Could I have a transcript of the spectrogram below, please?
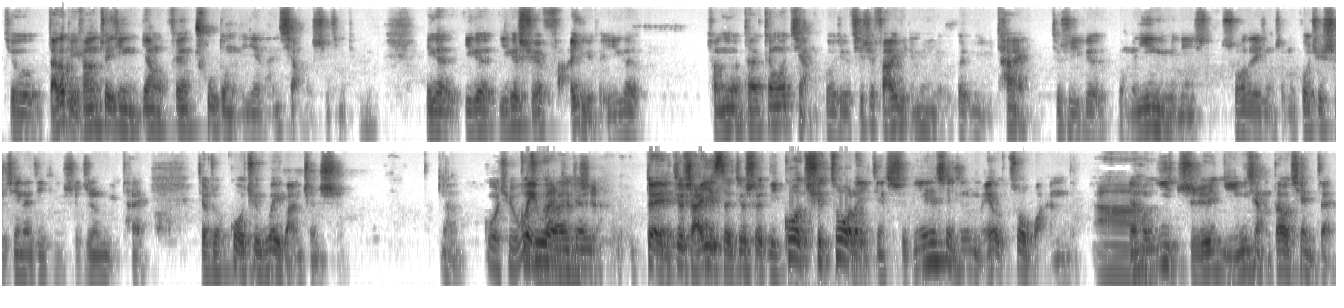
就打个比方，最近让我非常触动的一件很小的事情，就是一个一个一个学法语的一个朋友，他跟我讲过，就其实法语里面有一个语态，就是一个我们英语里说的一种什么过去时、现在进行时这种语态，叫做过去未完成时。啊，过去未未完成对，就啥意思？就是你过去做了一件事，那件事情是没有做完的，啊，然后一直影响到现在。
